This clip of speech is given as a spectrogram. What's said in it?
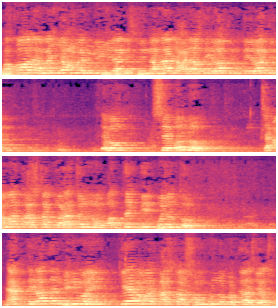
فقال من يعمل لي الى نصف النهار على قيراط قيراط এবং সে বলল যে আমার কাজটা করার জন্য অর্ধেক দিন পর্যন্ত এক তেরাতের বিনিময়ে কে আমার কাজটা সম্পূর্ণ করতে রাজি আছো?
